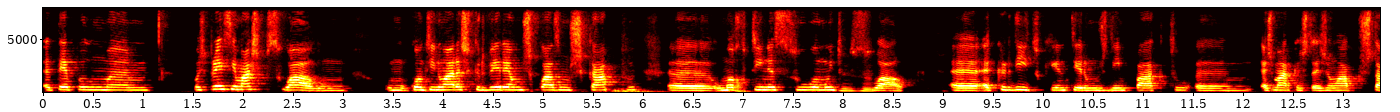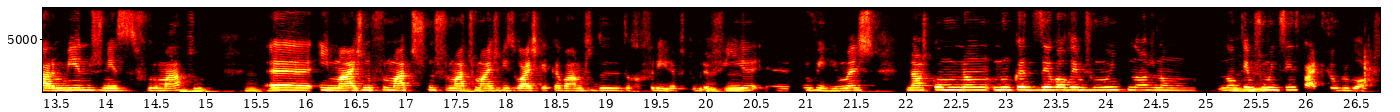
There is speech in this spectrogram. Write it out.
até por uma, uma experiência mais pessoal, um, um, continuar a escrever é um, quase um escape, uh, uma rotina sua muito uhum. pessoal. Uh, acredito que em termos de impacto uh, as marcas estejam a apostar menos nesse formato uhum. Uhum. Uh, e mais no formatos, nos formatos mais visuais que acabámos de, de referir, a fotografia uhum. e o vídeo. Mas nós, como não, nunca desenvolvemos muito, nós não, não uhum. temos muitos insights sobre blogs.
